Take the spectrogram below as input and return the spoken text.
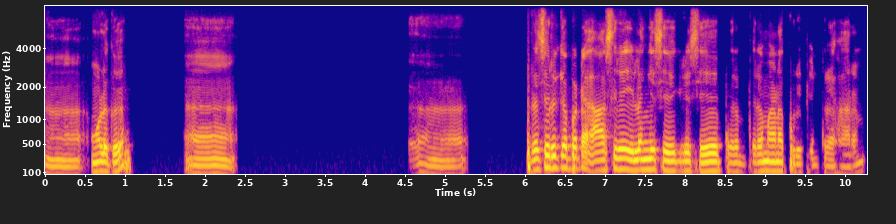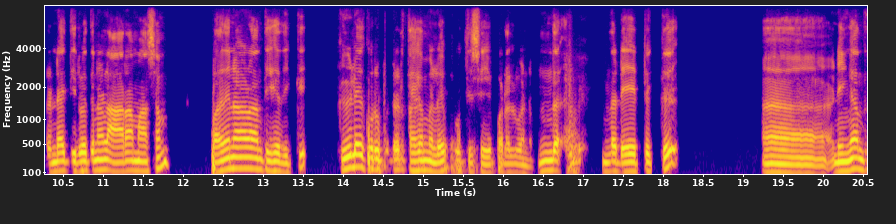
ஆஹ் உங்களுக்கு ஆஹ் ஆஹ் பிரசுரிக்கப்பட்ட ஆசிரியர் இலங்கை சேவைக்கு சேவை பிர- பிரமாண குறிப்பின் பிரகாரம் ரெண்டாயிரத்தி இருபத்தி நாலு ஆறாம் மாசம் பதினாலாம் தேதிக்கு கீழே குறிப்பிட்ட தகவலை பூர்த்தி செய்யப்படல் வேண்டும். இந்த இந்த டேட்டுக்கு நீங்க அந்த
